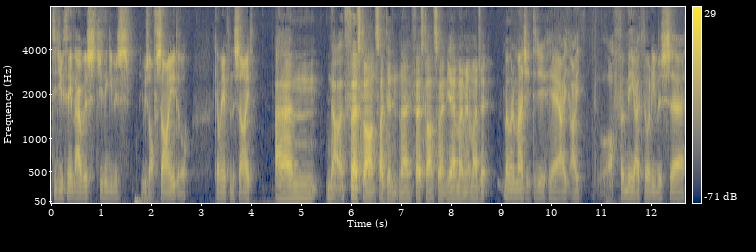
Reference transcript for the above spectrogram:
did you think that was? Do you think he was he was offside or coming in from the side? um, no. At first glance, I didn't know. First glance, I went, yeah, moment of magic. Moment of magic. Did you? Yeah, I. I oh, for me, I thought he was. Uh,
